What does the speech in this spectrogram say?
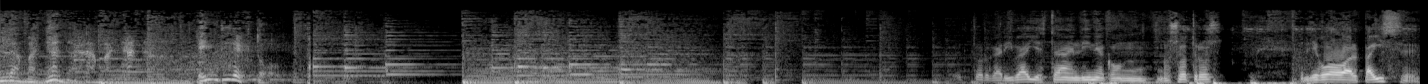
La mañana. La mañana. En directo. Héctor Garibay está en línea con nosotros. Llegó al país eh,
